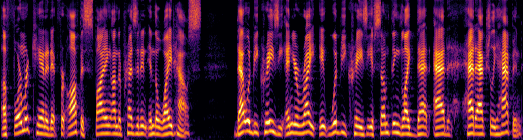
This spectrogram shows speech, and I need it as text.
A former candidate for office spying on the president in the White House. That would be crazy. And you're right, it would be crazy if something like that had, had actually happened,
